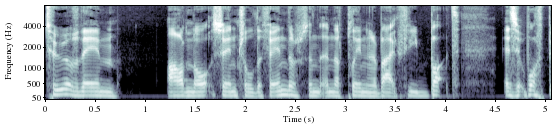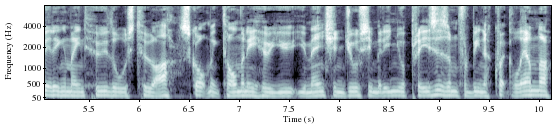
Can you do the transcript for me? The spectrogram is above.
two of them are not central defenders and, and they're playing in a back three, but is it worth bearing in mind who those two are? Scott McTominay, who you, you mentioned, Jose Mourinho praises him for being a quick learner,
